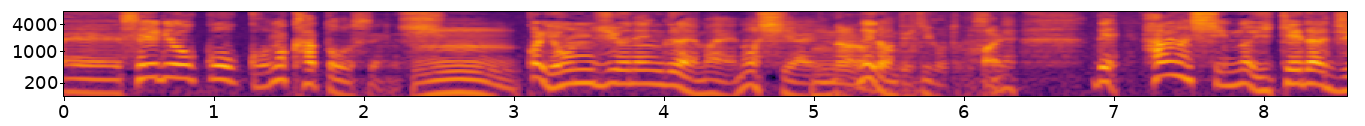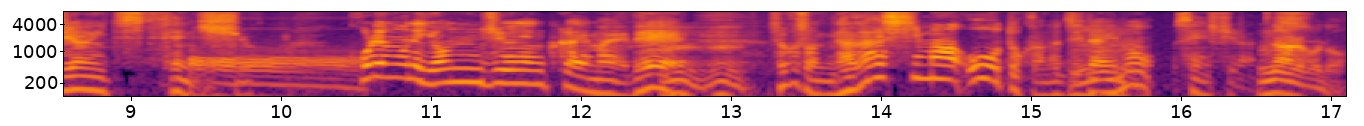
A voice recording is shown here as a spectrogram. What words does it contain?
えー星稜高校の加藤選手。うん。これ40年ぐらい前の試合での出来事ですね。はいで、阪神の池田純一選手。これもね、40年くらい前で、うんそれこそ長島王とかの時代の選手なんでうん。なるほど。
